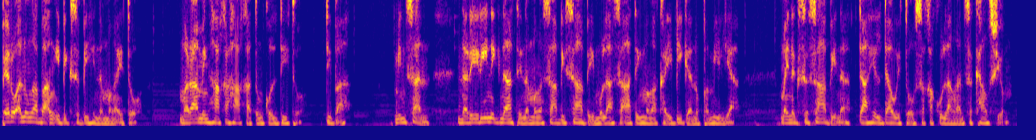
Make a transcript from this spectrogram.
Pero ano nga ba ang ibig sabihin ng mga ito? Maraming haka-haka tungkol dito, di ba? Minsan, naririnig natin ang mga sabi-sabi mula sa ating mga kaibigan o pamilya. May nagsasabi na dahil daw ito sa kakulangan sa calcium.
